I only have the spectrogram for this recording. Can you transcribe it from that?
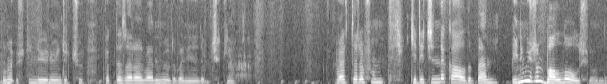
Bunu üstünde yürüyünce çok pek de zarar vermiyor da ben yine de bir çıkayım. Her tarafım kedi içinde kaldı. Ben benim yüzüm ballı oldu şu anda.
